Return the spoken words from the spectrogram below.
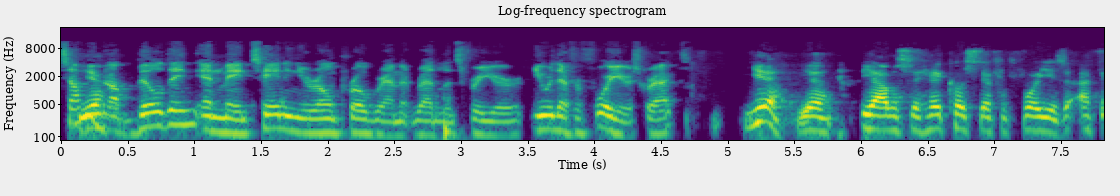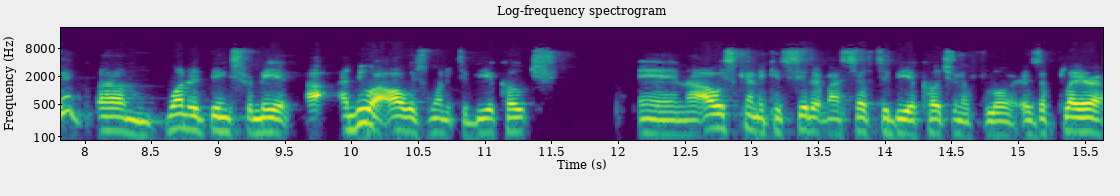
Tell me yeah. about building and maintaining your own program at Redlands for your. You were there for four years, correct? Yeah, yeah, yeah. I was the head coach there for four years. I think um, one of the things for me, I, I, knew I always wanted to be a coach, and I always kind of considered myself to be a coach on the floor. As a player,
